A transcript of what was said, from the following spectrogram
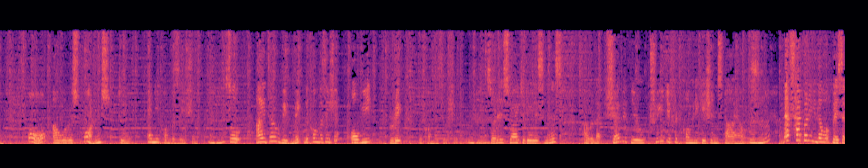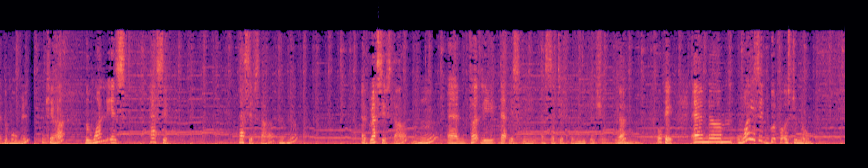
or our response to any conversation. Mhm. So either we make the conversation or we break the conversation. Mhm. So that is why today, listeners, I would like to share with you three different communication styles. Mhm. That's happening in the workplace at the moment. Okay. Yeah. The one is passive, passive style, Mhm. aggressive style, Mhm. and thirdly, that is the assertive communication. Yeah. Okay. And um, why is it good for us to know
